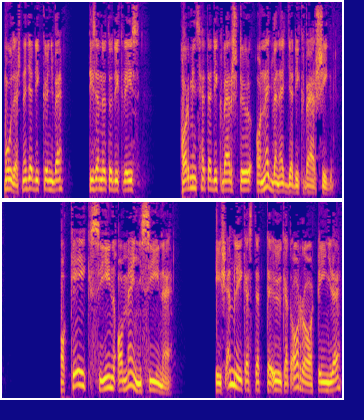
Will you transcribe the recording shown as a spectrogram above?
Mózes negyedik könyve, 15. rész, 37. verstől a 41. versig. A kék szín a menny színe, és emlékeztette őket arra a tényre,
